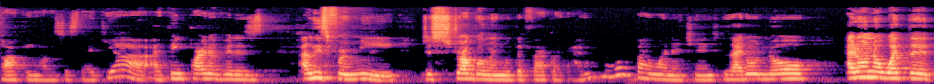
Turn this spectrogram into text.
talking, I was just like, yeah, I think part of it is at least for me, just struggling with the fact like I don't know if I want to change because I don't know I don't know what the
